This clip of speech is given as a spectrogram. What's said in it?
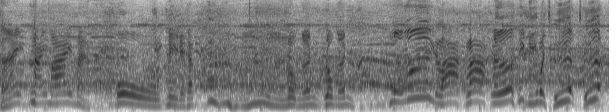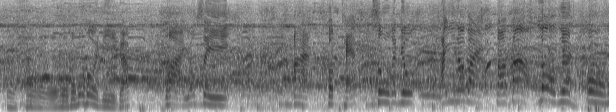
ไหนนายไม้แม่โอ้นี่เลยครับอื้อหือโลเงินโลเงินมือลากลากเลยดีว่าเชือกเชือกโอ้โหนี่ครับว่ายกสี่มากดแขนสู้กันอยู่ตีเข้าไปตาต้าโล่เงิน โอ้โห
